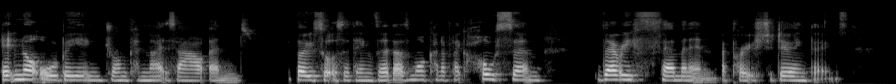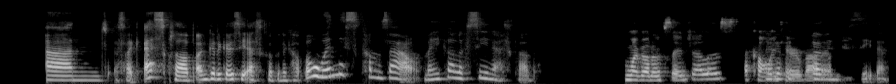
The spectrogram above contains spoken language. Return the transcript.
it not all being drunken nights out and those sorts of things. Like that's more kind of like wholesome, very feminine approach to doing things. And it's like S Club. I'm going to go see S Club in a couple. Oh, when this comes out, maybe I'll have seen S Club. Oh my god, I'm so jealous. I can't wait to hear about it. To see them.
